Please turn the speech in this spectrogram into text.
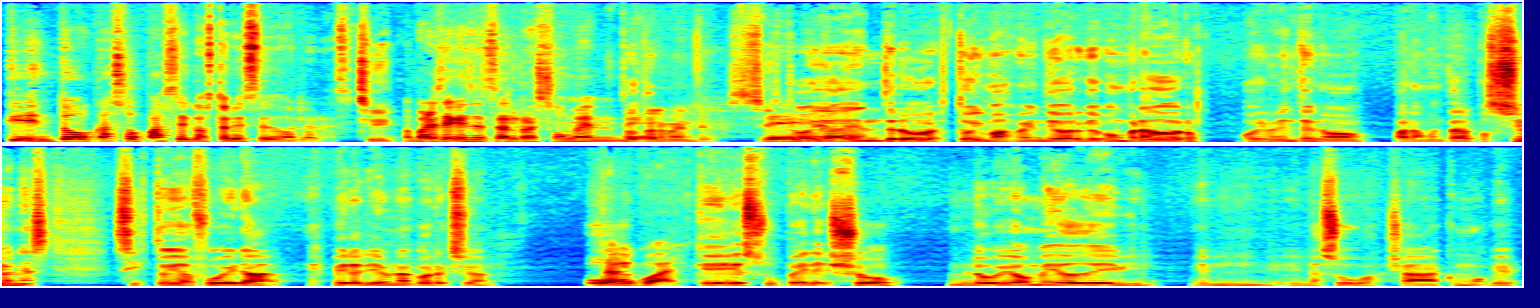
que en todo caso pase los 13 dólares. Sí. Me parece que ese es el resumen. De, Totalmente. Si estoy adentro, estoy más vendedor que comprador. Obviamente no para aumentar posiciones. Si estoy afuera, esperaría una corrección. O Tal cual. que supere. Yo lo veo medio débil en la suba. Ya como que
